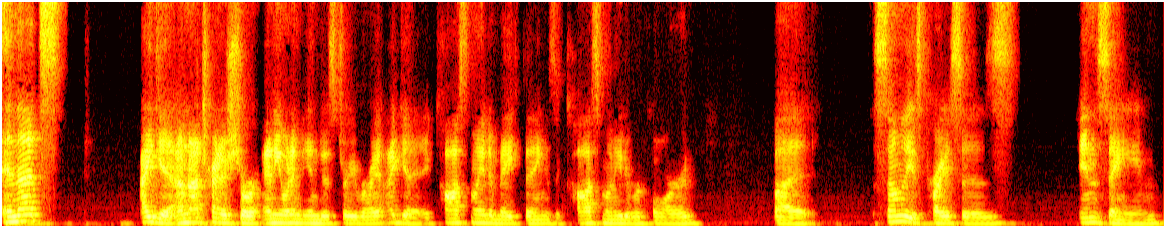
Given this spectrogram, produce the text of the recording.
And that's, I get it. I'm not trying to short anyone in the industry, right? I get it. It costs money to make things, it costs money to record. But some of these prices, insane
